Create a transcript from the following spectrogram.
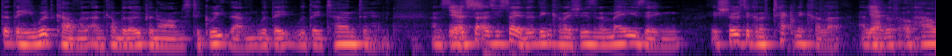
that he would come and, and come with open arms to greet them, would they would they turn to him? And so, Yes. as you say, the, the incarnation is an amazing. It shows the kind of technicolor element Yeah. of, of how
